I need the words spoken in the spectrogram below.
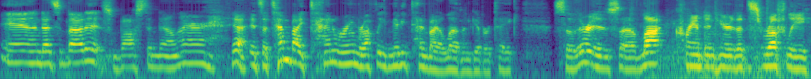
And that's about it. Some Boston down there. Yeah, it's a 10 by 10 room, roughly maybe 10 by 11, give or take. So there is a lot crammed in here. That's roughly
